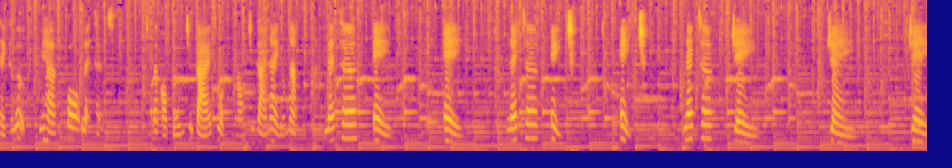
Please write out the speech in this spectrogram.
take a look. We have four letters. Chúng ta có bốn chữ cái thuộc nhóm chữ cái này, đúng không nào? Letter A. A. Letter H. H. Letter J. J. J.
